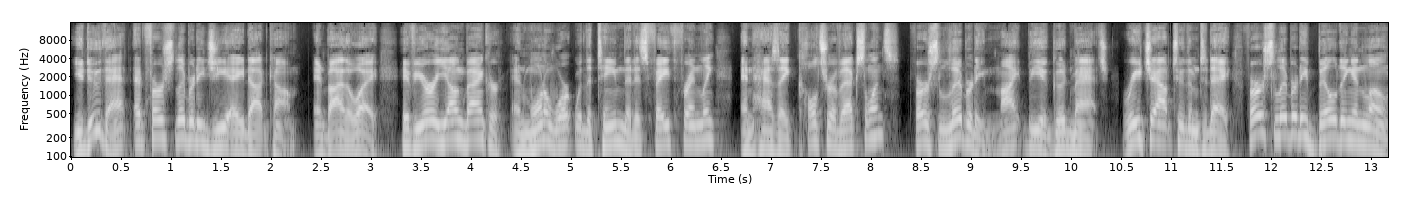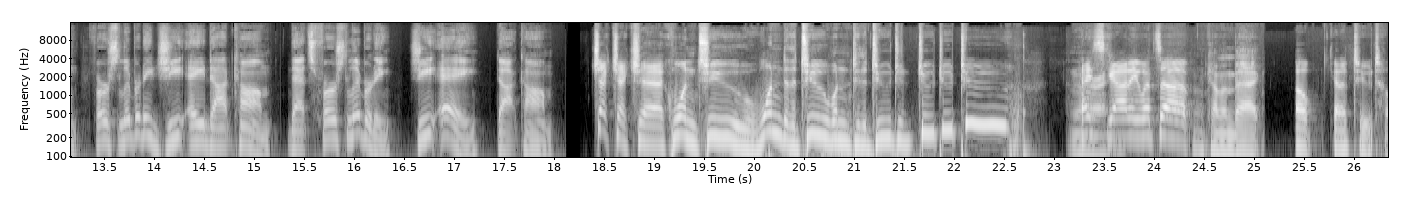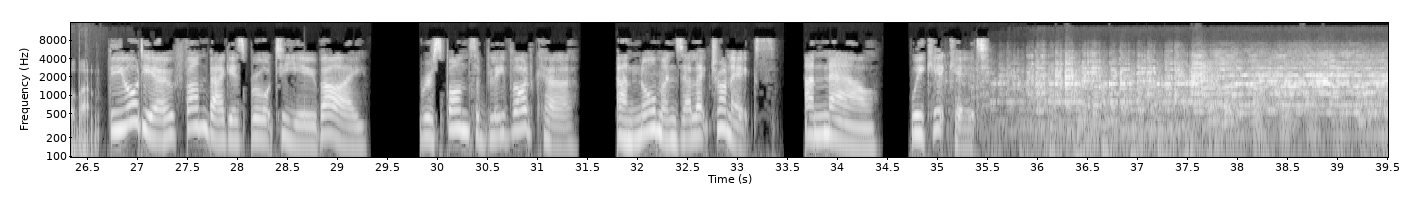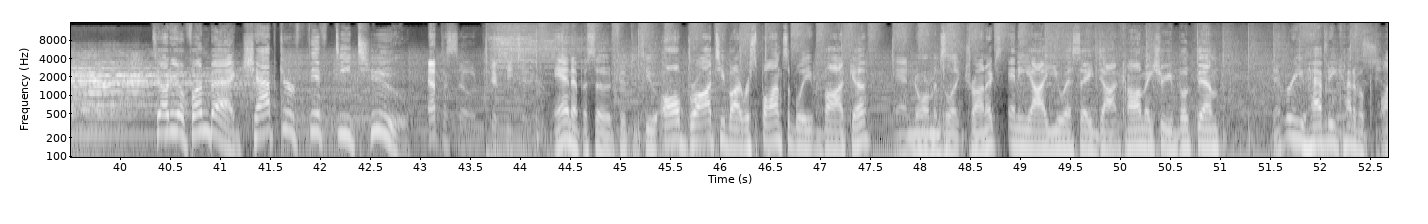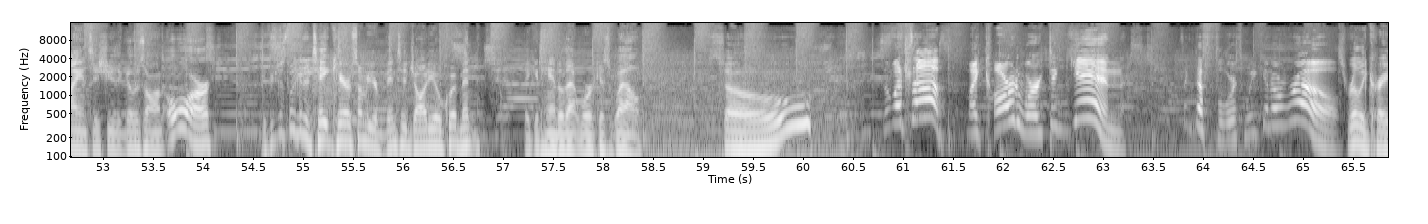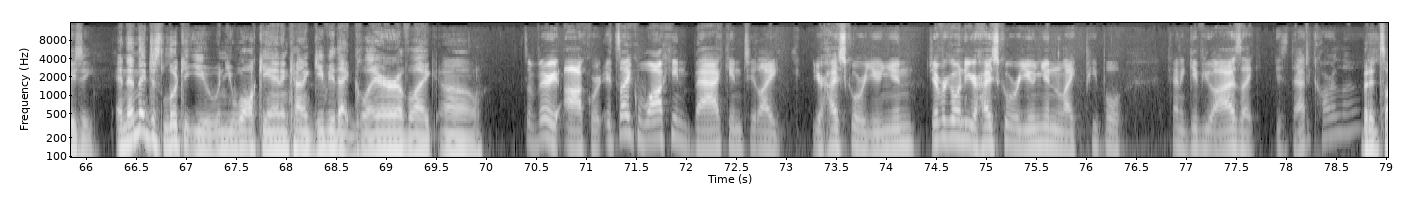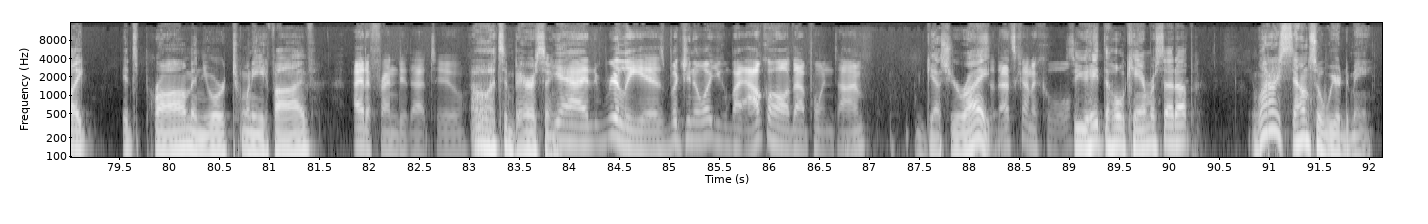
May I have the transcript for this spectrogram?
You do that at firstlibertyga.com. And by the way, if you're a young banker and want to work with a team that is faith friendly and has a culture of excellence, First Liberty might be a good match. Reach out to them today. First Liberty Building and Loan, firstlibertyga.com. That's firstlibertyga.com. Check, check, check. One, two, one to the two, one to the two, two, two, two, two. hey, right. Scotty, what's up? I'm coming back. Oh, got a toot. Hold on. The audio fun bag is brought to you by Responsibly Vodka and Norman's Electronics. And now, we kick it. It's the Audio Fun Bag, Chapter 52 Episode 52. and Episode 52, all brought to you by Responsibly Vodka and Norman's Electronics, E neiusa.com. Make sure you book them whenever you have any kind of appliance issue that goes on, or if you're just looking to take care of some of your vintage audio equipment, they can handle that work as well. So, So, what's up? My card worked again. It's like the fourth week in a row. it's really crazy. And then they just look at you when you walk in and kind of give you that glare of like, oh, It's a very awkward. It's like walking back into like your high school reunion. Did you ever go into your high school reunion and like people kind of give you eyes like, is that Carlo? but it's like it's prom and you're 25. I had a friend do that too. Oh, it's embarrassing. Yeah, it really is. But you know what? You can buy alcohol at that point in time. Guess you're right. So that's kind of cool. So you hate the whole camera setup? Why do I sound so weird to me?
